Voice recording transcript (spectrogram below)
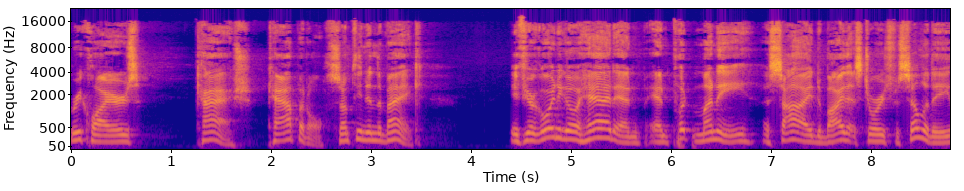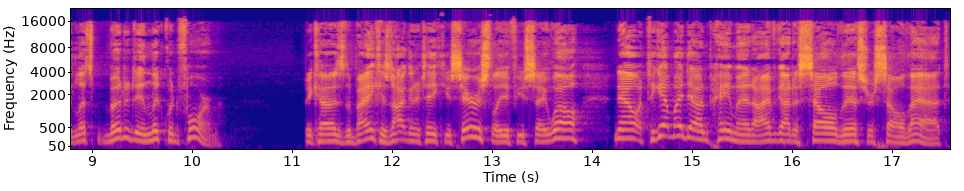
requires cash, capital, something in the bank. If you're going to go ahead and, and put money aside to buy that storage facility, let's put it in liquid form. Because the bank is not going to take you seriously if you say, well, now to get my down payment, I've got to sell this or sell that.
